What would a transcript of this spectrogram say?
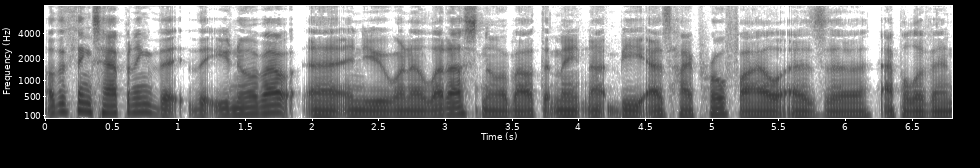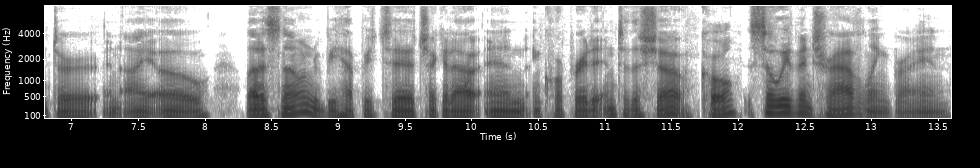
other things happening that, that you know about uh, and you want to let us know about that might not be as high profile as a Apple event or an I/O, let us know and we'd be happy to check it out and incorporate it into the show. Cool. So we've been traveling, Brian.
